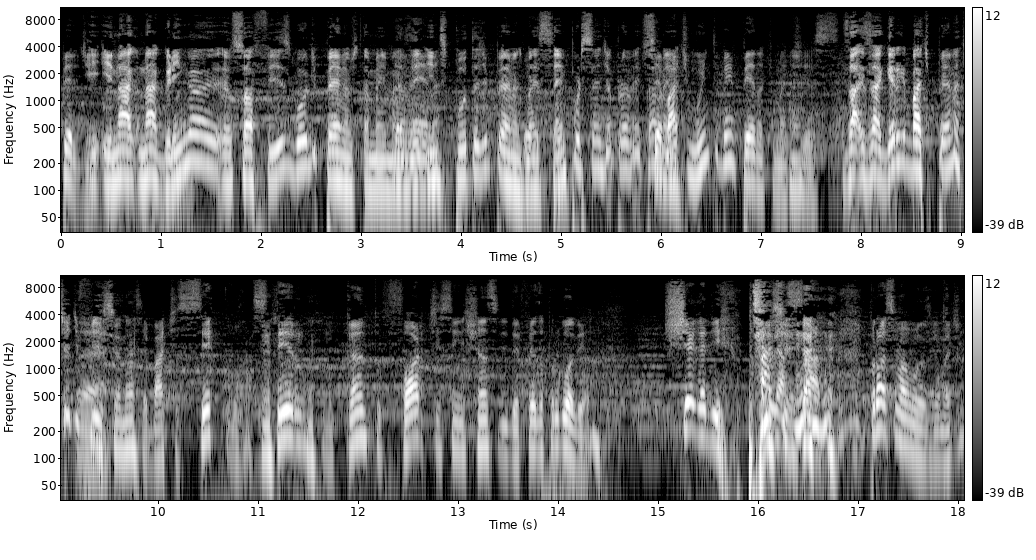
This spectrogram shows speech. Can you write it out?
perdi. E, e na, na gringa eu só fiz gol de pênalti também, mas Também, em, né? em disputa de pênalti, mas 100% de aproveitamento. Você bate muito bem pênalti, Matias. Za- Zagueiro que bate pênalti é difícil, É, né? Você bate seco, rasteiro, no canto, forte, sem chance de defesa pro goleiro. Chega de palhaçada. Próxima música, Matias.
